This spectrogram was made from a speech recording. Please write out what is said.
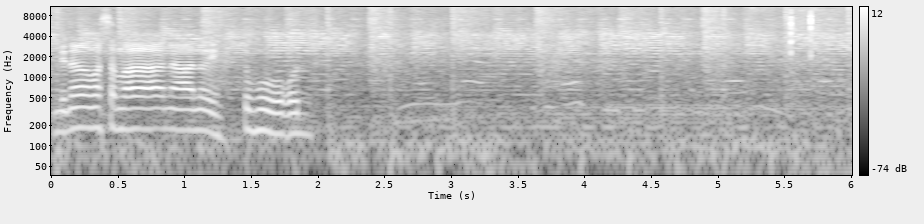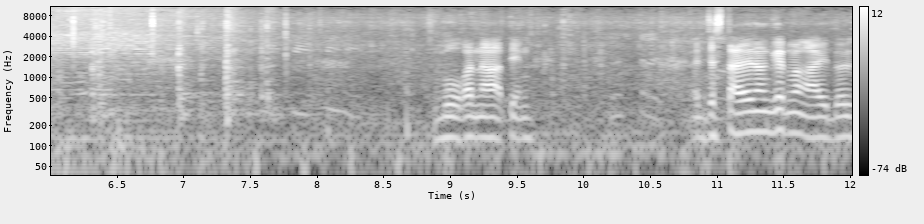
Hindi naman masama na ano eh, tumukod. Subukan natin. Adjust tayo ng gear mga idol.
